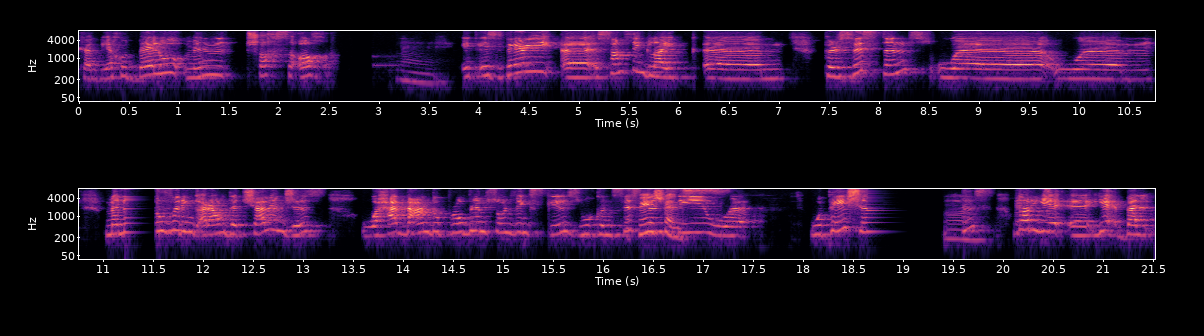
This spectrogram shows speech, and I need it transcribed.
كان بياخد باله من شخص مم. it is very uh, something like um, persistence و, و maneuvering around the challenges وحد عنده problem solving skills و consistency. و, و patience. يقدر يقبل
